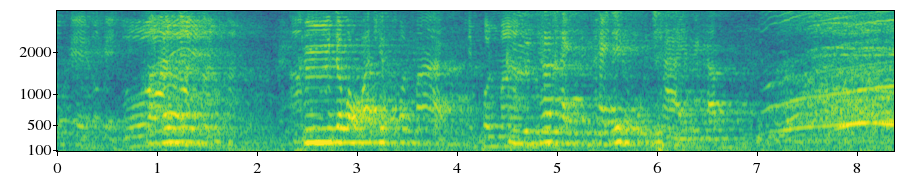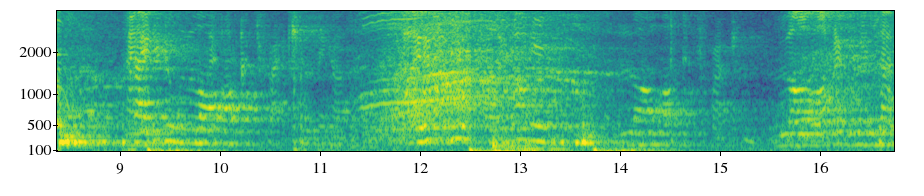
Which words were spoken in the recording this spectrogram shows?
โอเค โอเคโอ้ขอโทษคือจะบอกว่าเข้มข้นมาก เข้มข้นมากคือถ้าใครใครได้ดูคุณชายไหมครับ ใครได้ดู Law of Attraction ไหมครับ อะไรนะพี่ขออีกรอบหนึง Law of Attraction Law of Recognition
